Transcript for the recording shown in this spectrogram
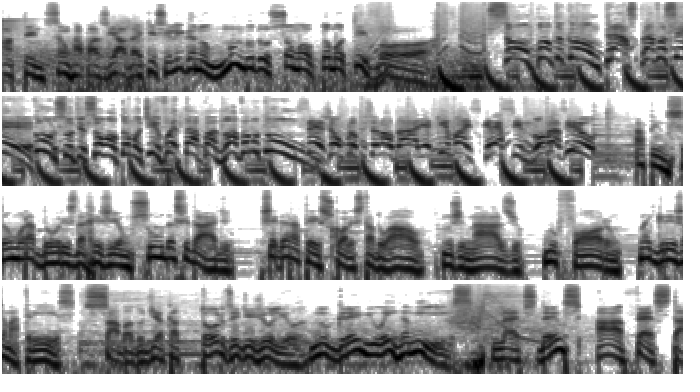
Atenção, rapaziada, que se liga no mundo do som automotivo. Som.com traz pra você curso de som automotivo etapa Nova Mutum. Seja um profissional da área que mais cresce no Brasil. Atenção, moradores da região sul da cidade. Chegar até a escola estadual, no ginásio, no fórum, na igreja matriz. Sábado, dia 14 de julho, no Grêmio em Ramis. Let's Dance a festa.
